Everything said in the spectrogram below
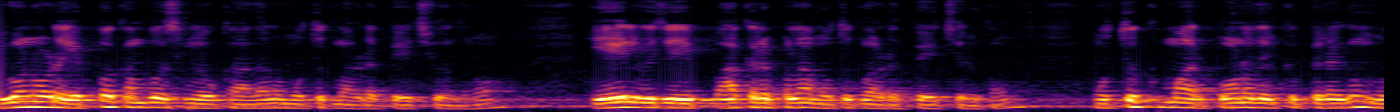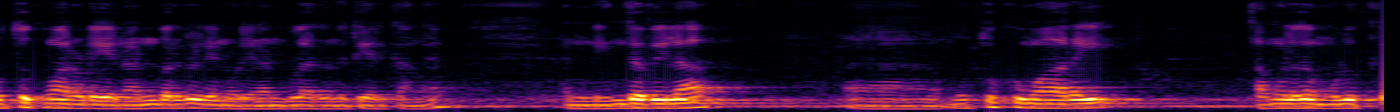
இவனோட எப்போ கம்போசிங்கில் உட்காந்தாலும் முத்துக்குமாரோட பேச்சு வந்துடும் ஏஎல் விஜய் பார்க்குறப்பெல்லாம் முத்துக்குமாரோட பேச்சு இருக்கும். முத்துக்குமார் போனதற்கு பிறகும் முத்துக்குமாருடைய நண்பர்கள் என்னுடைய நண்பர்களாக இருந்துகிட்டே இருக்காங்க. அண்ட் இந்த விழா முத்துக்குமாரை தமிழகம் முழுக்க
